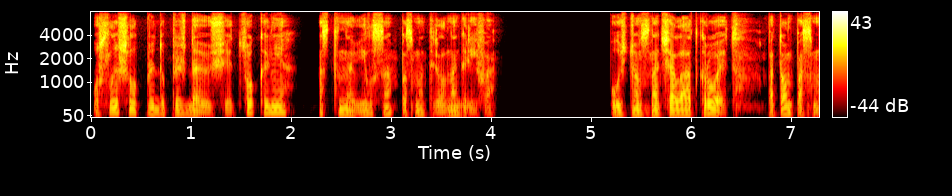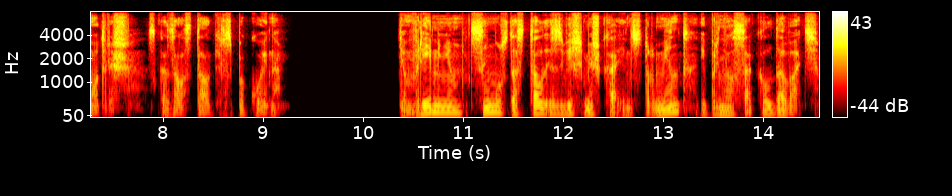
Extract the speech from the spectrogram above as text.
услышал предупреждающее цоканье, остановился, посмотрел на Грифа. «Пусть он сначала откроет, потом посмотришь», — сказал сталкер спокойно. Тем временем Цимус достал из вещмешка инструмент и принялся колдовать.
